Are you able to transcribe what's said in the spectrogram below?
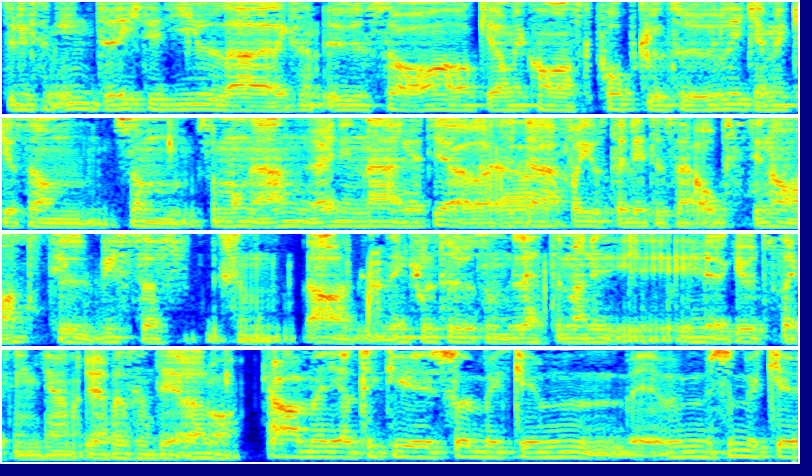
du liksom inte riktigt gillar liksom USA och amerikansk popkultur lika mycket som, som, som många andra i din närhet gör. Att ja. du därför har gjort dig lite så här obstinat till vissa, liksom, ja, en kultur som Letterman i, i hög utsträckning kan representera då. Ja, men jag tycker ju så mycket, så mycket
